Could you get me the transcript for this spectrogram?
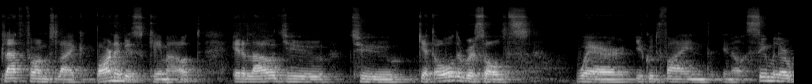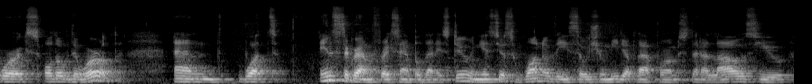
platforms like Barnebys came out it allowed you to get all the results where you could find you know similar works all over the world and what instagram for example then is doing is just one of these social media platforms that allows you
